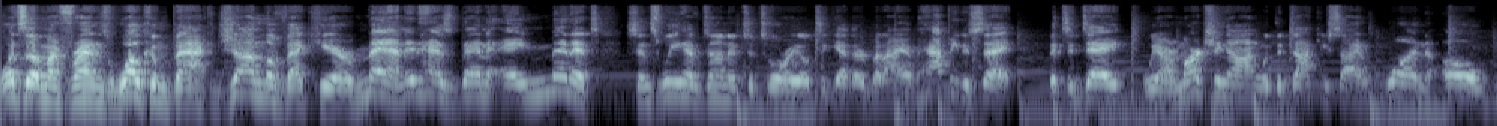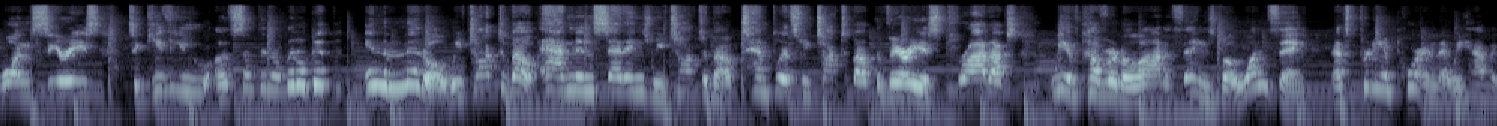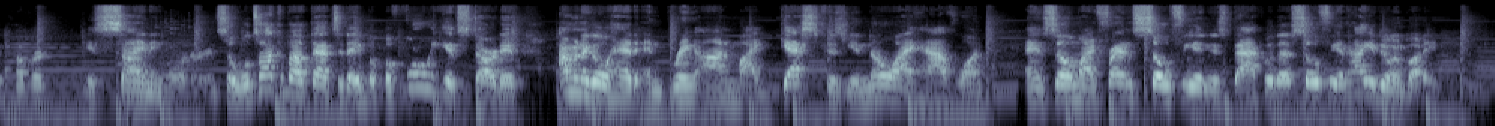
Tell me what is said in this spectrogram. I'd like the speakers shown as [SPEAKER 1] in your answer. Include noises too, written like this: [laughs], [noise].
[SPEAKER 1] What's up, my friends? Welcome back. Jon Levesque here. Man, it has been a minute since we have done a tutorial together, but I am happy to say that today we are marching on with the DocuSign 101 series to give you uh, something a little bit in the middle. We talked about admin settings, we talked about templates, we talked about the various products. We have covered a lot of things, but one thing that's pretty important that we haven't covered is signing order. And so we'll talk about that today. But before we get started, I'm going to go ahead and bring on my guest because you know I have one. And so my friend Sofian is back with us. Sofian, how you doing, buddy?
